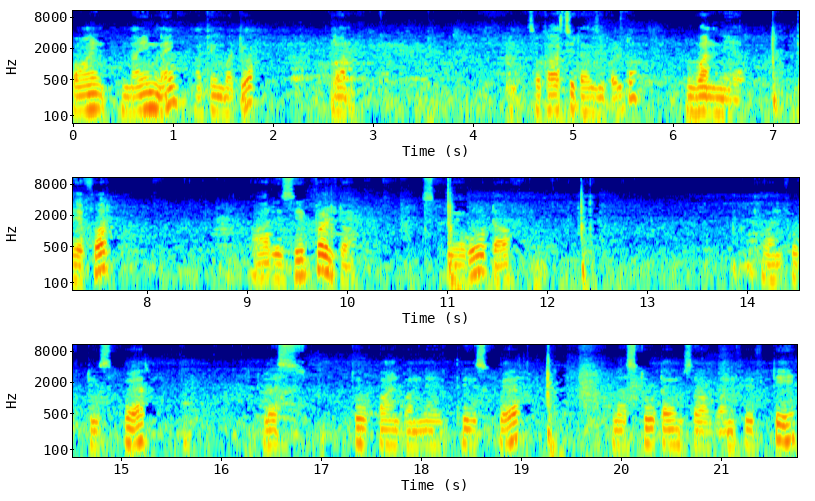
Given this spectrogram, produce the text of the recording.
0.99, nothing but your 1. So cos theta is equal to 1 here. Therefore, r is equal to square root of 150 square plus 2.183 square plus 2 times of 150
